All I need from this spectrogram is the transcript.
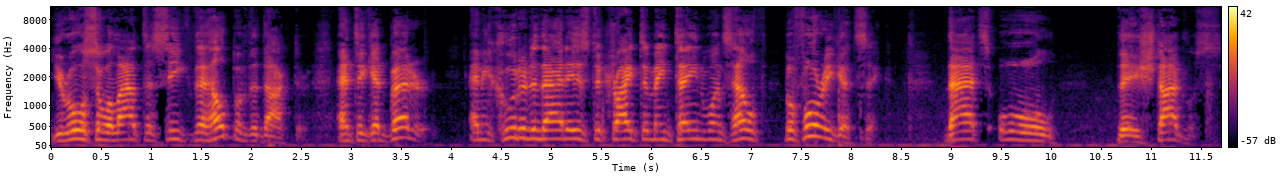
you're also allowed to seek the help of the doctor and to get better. And included in that is to try to maintain one's health before he gets sick. That's all the ishtadlus.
